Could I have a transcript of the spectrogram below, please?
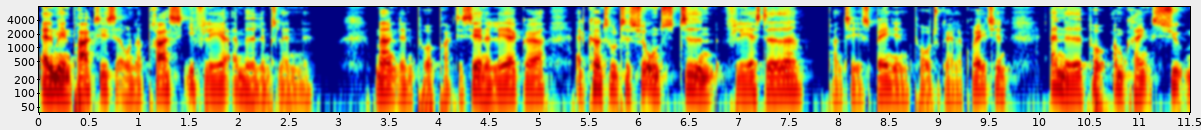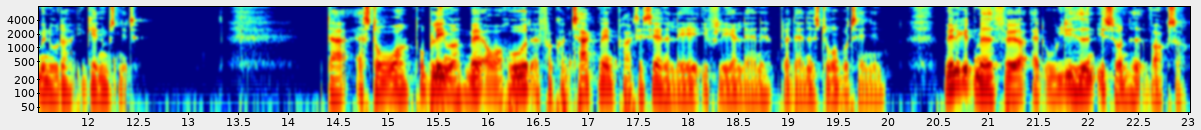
Almen praksis er under pres i flere af medlemslandene. Manglen på praktiserende læger gør, at konsultationstiden flere steder, parentes Spanien, Portugal og Kroatien, er nede på omkring 7 minutter i gennemsnit. Der er store problemer med overhovedet at få kontakt med en praktiserende læge i flere lande, blandt andet Storbritannien, hvilket medfører, at uligheden i sundhed vokser.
